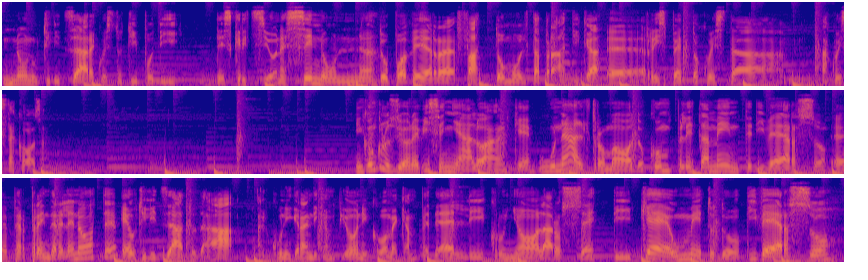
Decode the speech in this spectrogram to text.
non utilizzare questo tipo di descrizione se non dopo aver fatto molta pratica eh, rispetto a questa, a questa cosa. In conclusione vi segnalo anche un altro modo completamente diverso eh, per prendere le note, è utilizzato da alcuni grandi campioni come Campedelli, Crugnola, Rossetti, che è un metodo diverso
